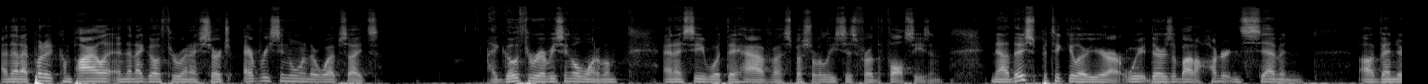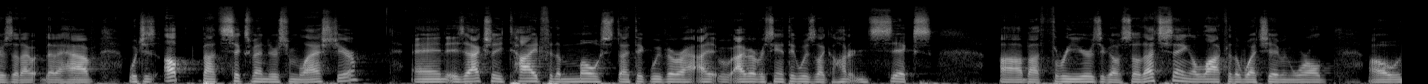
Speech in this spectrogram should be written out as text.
And then I put it, compile it, and then I go through and I search every single one of their websites. I go through every single one of them, and I see what they have uh, special releases for the fall season. Now, this particular year, we, there's about 107 uh, vendors that I that I have, which is up about six vendors from last year and is actually tied for the most I think we've ever I, have ever seen. I think it was like 106 uh, about three years ago. So that's saying a lot for the wet shaving world. Uh,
